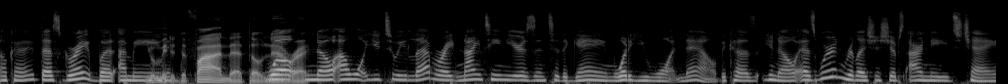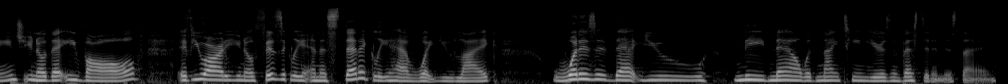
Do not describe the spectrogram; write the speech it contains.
Okay. That's great. But I mean, You want me to define that though now, well, right? no, I want you to elaborate 19 years into the game. What do you want now? Because, you know, as we're in relationships, our needs change, you know, they evolve. If you already, you know, physically and aesthetically have what you like, what is it that you need now with 19 years invested in this thing?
